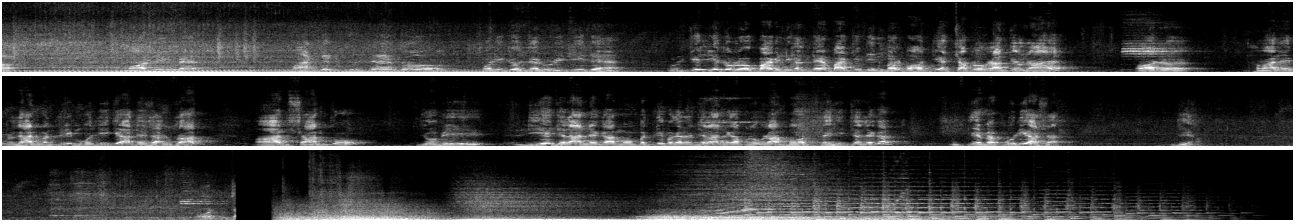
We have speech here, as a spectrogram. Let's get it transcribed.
मॉर्निंग में मार्केट हैं तो थोड़ी जो ज़रूरी चीज़ें हैं उनके लिए तो लोग बाग निकलते हैं। बाकी दिन भर बहुत ही अच्छा प्रोग्राम चल रहा है और हमारे प्रधानमंत्री मोदी के आदेशानुसार आज शाम को जो भी दिए जलाने का, मोमबत्ती वगैरह जलाने का प्रोग्राम बहुत सही चलेगा उसकी हमें पूरी आशा है जी हाँ। और कुछ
